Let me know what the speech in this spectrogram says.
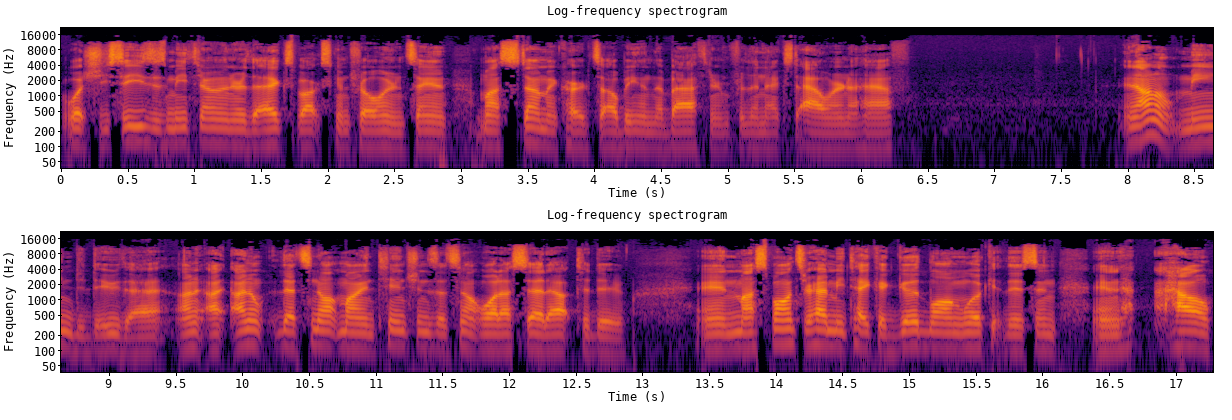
What she sees is me throwing her the Xbox controller and saying, My stomach hurts, I'll be in the bathroom for the next hour and a half. And I don't mean to do that. I, I, I, don't. That's not my intentions. That's not what I set out to do. And my sponsor had me take a good long look at this and, and how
